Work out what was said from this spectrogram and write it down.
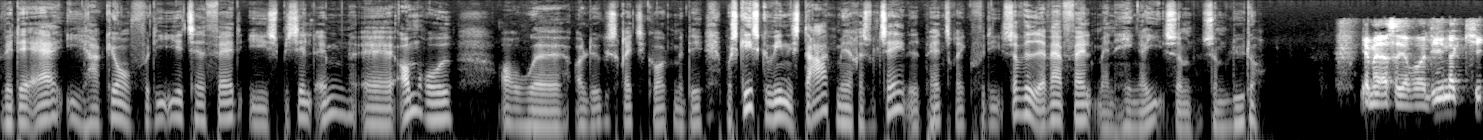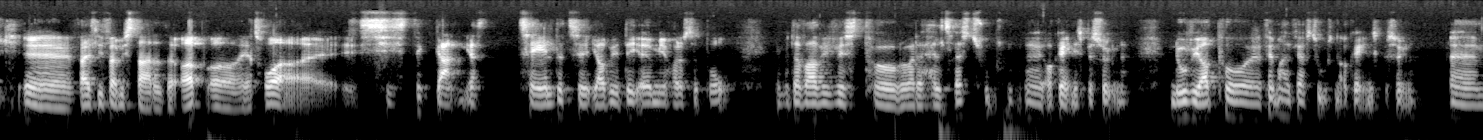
hvad det er, I har gjort, fordi I har taget fat i et specielt emne, øh, område, og, øh, og lykkes rigtig godt med det. Måske skal vi egentlig starte med resultatet, Patrick, fordi så ved jeg i hvert fald, man hænger i som, som lytter. Jamen altså, jeg var lige inde og kigge, øh, faktisk lige før vi startede det op, og jeg tror øh, sidste gang jeg talte til oppe i DM i Holstebro, jamen der var vi vist på, hvad var det, 50.000 øh, organisk besøgende. Nu er vi oppe på øh, 75.000 organisk besøgende øh,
